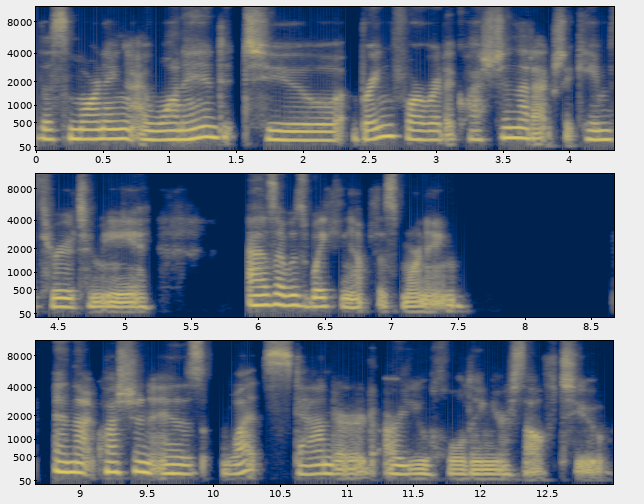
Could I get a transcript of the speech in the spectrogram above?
This morning, I wanted to bring forward a question that actually came through to me as I was waking up this morning. And that question is What standard are you holding yourself to?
